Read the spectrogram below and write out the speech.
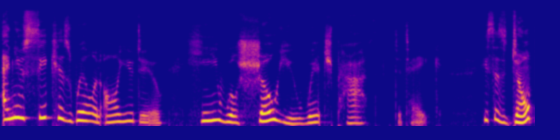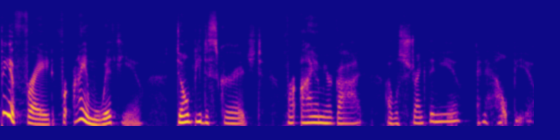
and you seek His will in all you do, He will show you which path to take. He says, Don't be afraid, for I am with you. Don't be discouraged, for I am your God. I will strengthen you and help you.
